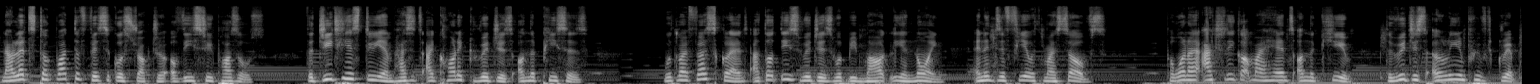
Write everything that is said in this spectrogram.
Now let's talk about the physical structure of these two puzzles. The GTS 3M has its iconic ridges on the pieces. With my first glance, I thought these ridges would be mildly annoying and interfere with my solves, but when I actually got my hands on the cube, the ridges only improved grip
